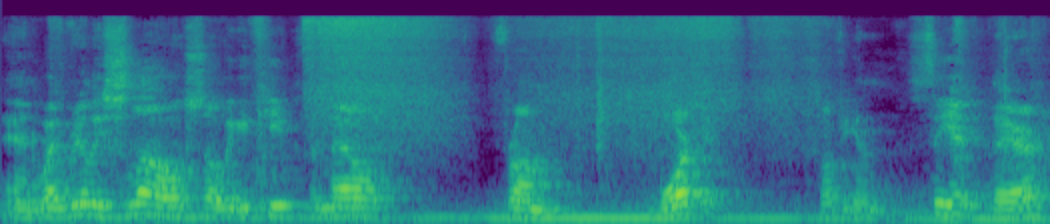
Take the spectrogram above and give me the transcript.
And went really slow so we could keep the metal from warping. So if you can see it there,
